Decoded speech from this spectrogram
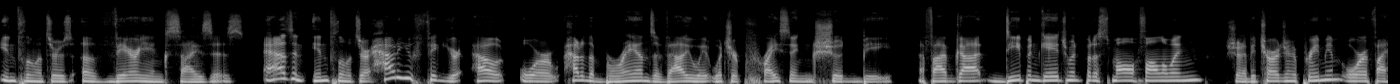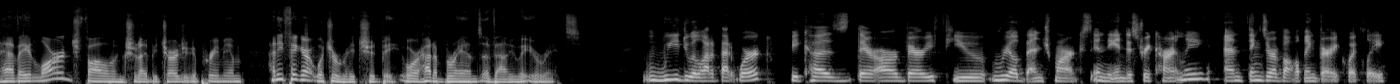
influencers of varying sizes. As an influencer, how do you figure out or how do the brands evaluate what your pricing should be? If I've got deep engagement but a small following, should I be charging a premium? Or if I have a large following, should I be charging a premium? How do you figure out what your rates should be or how do brands evaluate your rates? We do a lot of that work because there are very few real benchmarks in the industry currently, and things are evolving very quickly.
